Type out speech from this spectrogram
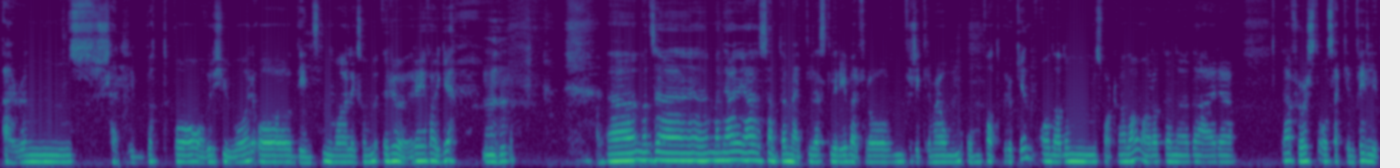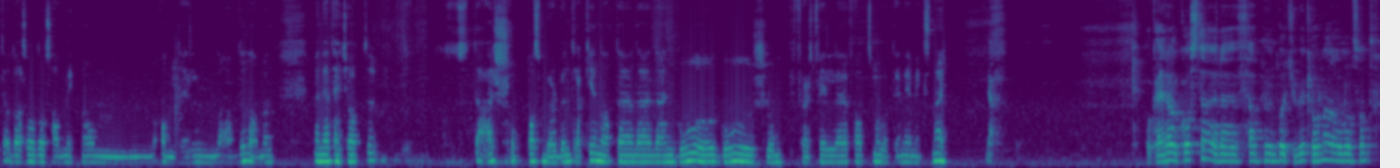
Aaron sherrybutt på over 20 år, og Dinston var liksom rødere i farge. Mhm. Eh, men så, men jeg, jeg sendte en mail til Destilleri bare for å forsikre meg om, om fatbruken. Og da de svarte meg da, var at den, det, er, eh, det er first og second fill. Og da, så, da sa de ikke noe om andelen av det, da. Men, men jeg tenker at det er såpass bourbon truck at det, det, er, det er en god, god slump first fill-fat som har gått inn i miksen her. Ja. Og hva er det den koster? Er det 520 kroner eller noe sånt?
